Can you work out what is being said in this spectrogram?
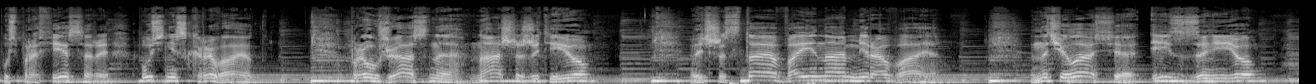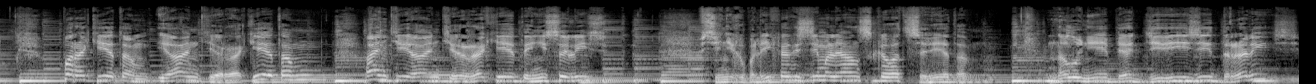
Пусть профессоры, пусть не скрывают Про ужасное наше житие Ведь шестая война мировая Началась из-за нее. По ракетам и антиракетам Анти-антиракеты неслись. В синих бликах землянского цвета На луне пять дивизий дрались.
